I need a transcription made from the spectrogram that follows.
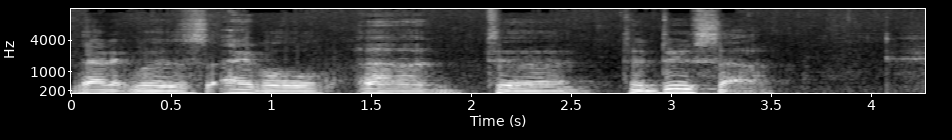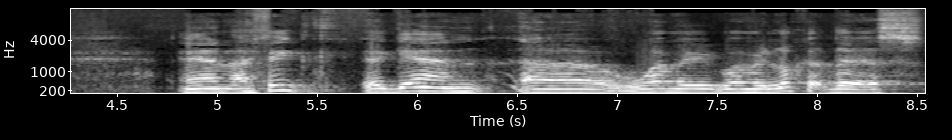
that it was able uh, to, to do so. And I think, again, uh, when, we, when we look at this,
